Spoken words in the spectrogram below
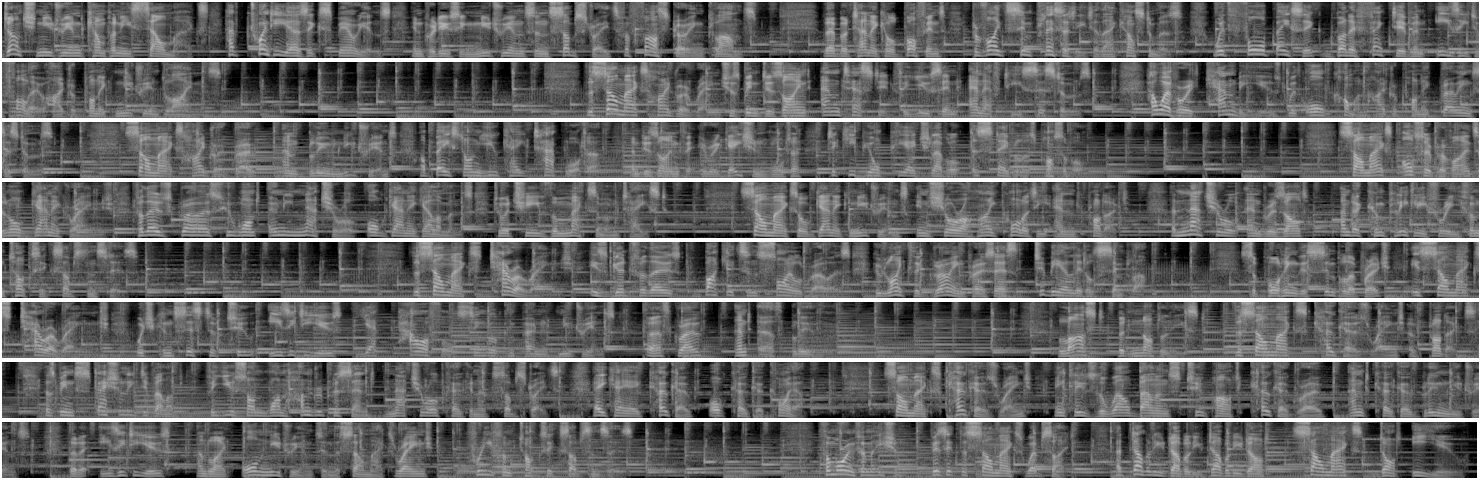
Dutch nutrient company Cellmax have 20 years experience in producing nutrients and substrates for fast-growing plants. Their botanical boffins provide simplicity to their customers with four basic but effective and easy to follow hydroponic nutrient lines. The Cellmax Hydro range has been designed and tested for use in NFT systems. However, it can be used with all common hydroponic growing systems. Cellmax HydroGrow and Bloom Nutrients are based on UK tap water and designed for irrigation water to keep your pH level as stable as possible. Cellmax also provides an organic range for those growers who want only natural, organic elements to achieve the maximum taste. Cellmax organic nutrients ensure a high-quality end product, a natural end result and are completely free from toxic substances. The Cellmax Terra range is good for those buckets and soil growers who like the growing process to be a little simpler. Supporting this simple approach is Cellmax Terra range, which consists of two easy-to-use yet powerful single-component nutrients, Earth Grow and Earth Bloom. Last but not least, the Cellmax Cocos range of products has been specially developed for use on 100% natural coconut substrates, aka cocoa or coca coir. Cellmax Cocos range includes the well-balanced two-part Coco Grow and Coco Bloom nutrients that are easy to use and like all nutrients in the Cellmax range, free from toxic substances. For more information, visit the Cellmax website at www.cellmax.eu.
